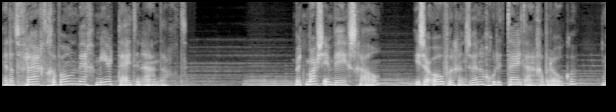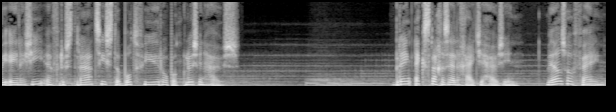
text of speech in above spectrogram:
En dat vraagt gewoonweg meer tijd en aandacht. Met Mars in weegschaal is er overigens wel een goede tijd aangebroken om je energie en frustraties te botvieren op een klus in huis. Breng extra gezelligheid je huis in. Wel zo fijn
